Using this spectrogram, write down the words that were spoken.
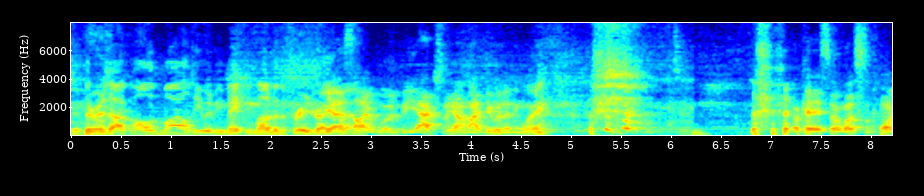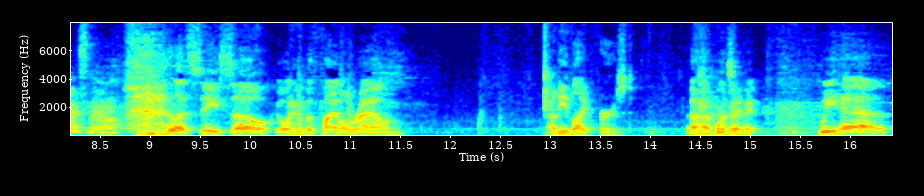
If there was alcohol in involved, he would be making love to the fridge right yes, now. Yes, I would be. Actually, I might do it anyway. okay, so what's the points now? Let's see. So, going to the final round. I need light first. Uh, one second. We have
